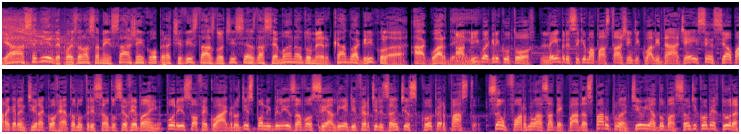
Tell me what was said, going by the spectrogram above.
E a seguir, depois da nossa mensagem cooperativista, as notícias da semana do mercado agrícola. Aguardem. Amigo agricultor, lembre-se que uma pastagem de qualidade é essencial para garantir a correta nutrição do seu rebanho. Por isso, a Fecoagro disponibiliza a você a linha de fertilizantes Cooper Pasto. São fórmulas adequadas para o plantio e adubação de cobertura,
